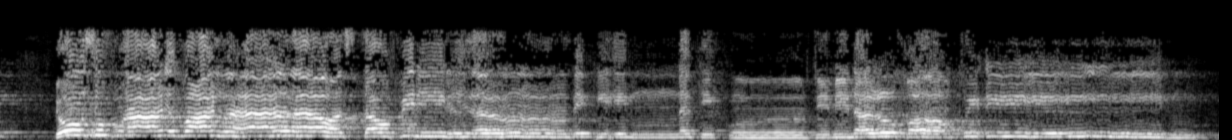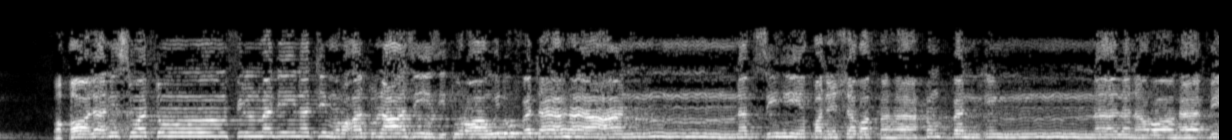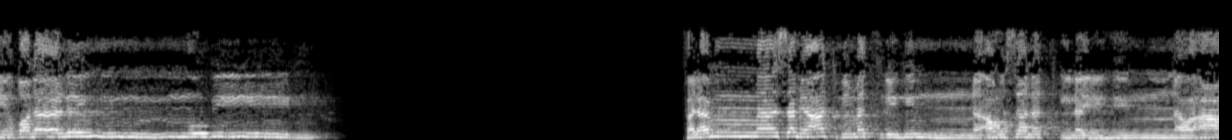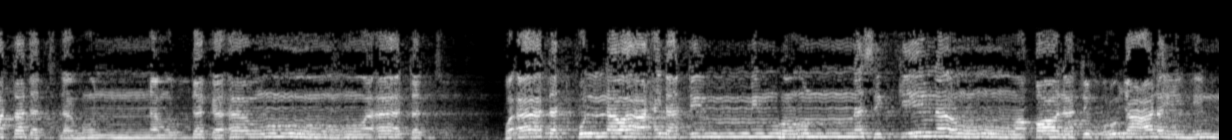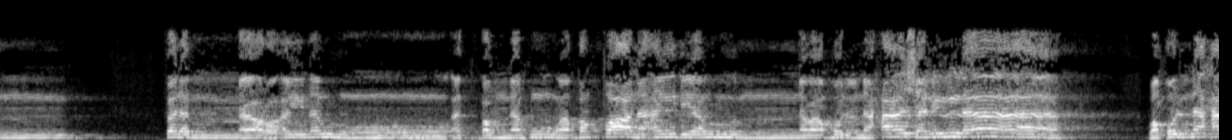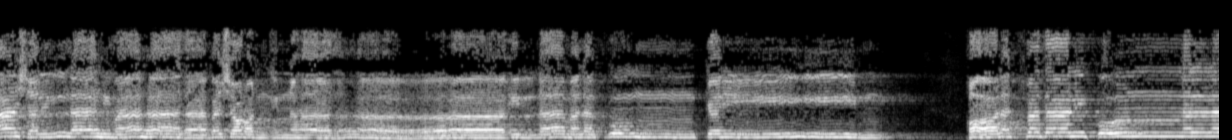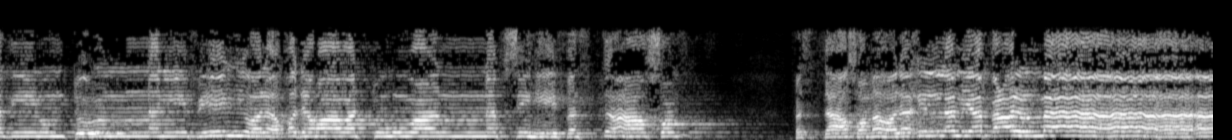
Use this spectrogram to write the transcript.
يوسف أعرض عن هذا واستغفري لذنبك إنك كنت من الخاطئين. وقال نسوة في المدينة امرأة العزيز تراود فتاها عن نفسه قد شغفها حبا إنا لنراها في ضلال مبين. فلما سمعت بمكرهن أرسلت إليهن وأعتدت لهن متكأ وآتت وآتت كل واحدة منهن سكينا وقالت اخرج عليهن. فلما رأينه أكبرنه وقطعن أيديهن وقلن حاش لله. وقلن حاش لله ما هذا بشرا إن هذا إلا ملك كريم. قالت فذلكن الذي لمتنني فيه ولقد راودته عن نفسه فاستعصم فاستعصم ولئن لم يفعل ما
